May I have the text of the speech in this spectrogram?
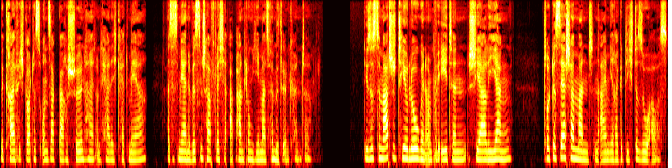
begreife ich Gottes unsagbare Schönheit und Herrlichkeit mehr, als es mir eine wissenschaftliche Abhandlung jemals vermitteln könnte. Die systematische Theologin und Poetin Xiali Yang drückt es sehr charmant in einem ihrer Gedichte so aus.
